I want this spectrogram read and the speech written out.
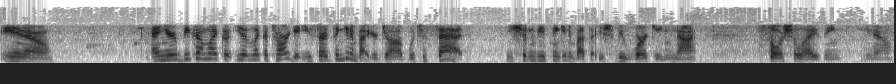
you know, and you become like a, you're like a target. You start thinking about your job, which is sad. You shouldn't be thinking about that. You should be working, not socializing, you know.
